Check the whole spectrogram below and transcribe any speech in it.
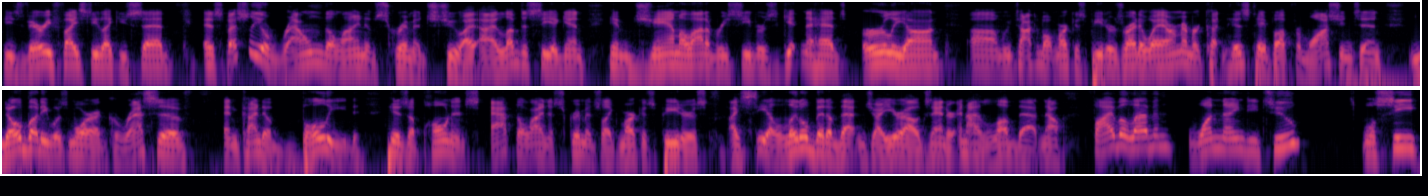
he's very feisty, like you said, especially around the line of scrimmage, too. I, I love to see, again, him jam a lot of receivers, getting the heads early on. Um, we talked about Marcus Peters right away. I remember cutting his tape up from Washington. Nobody was more aggressive and kind of bullied his opponents at the line of scrimmage like Marcus Peters. I see a little bit of that in Jaire Alexander, and I love that. Now, 5'11, 192 We'll see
